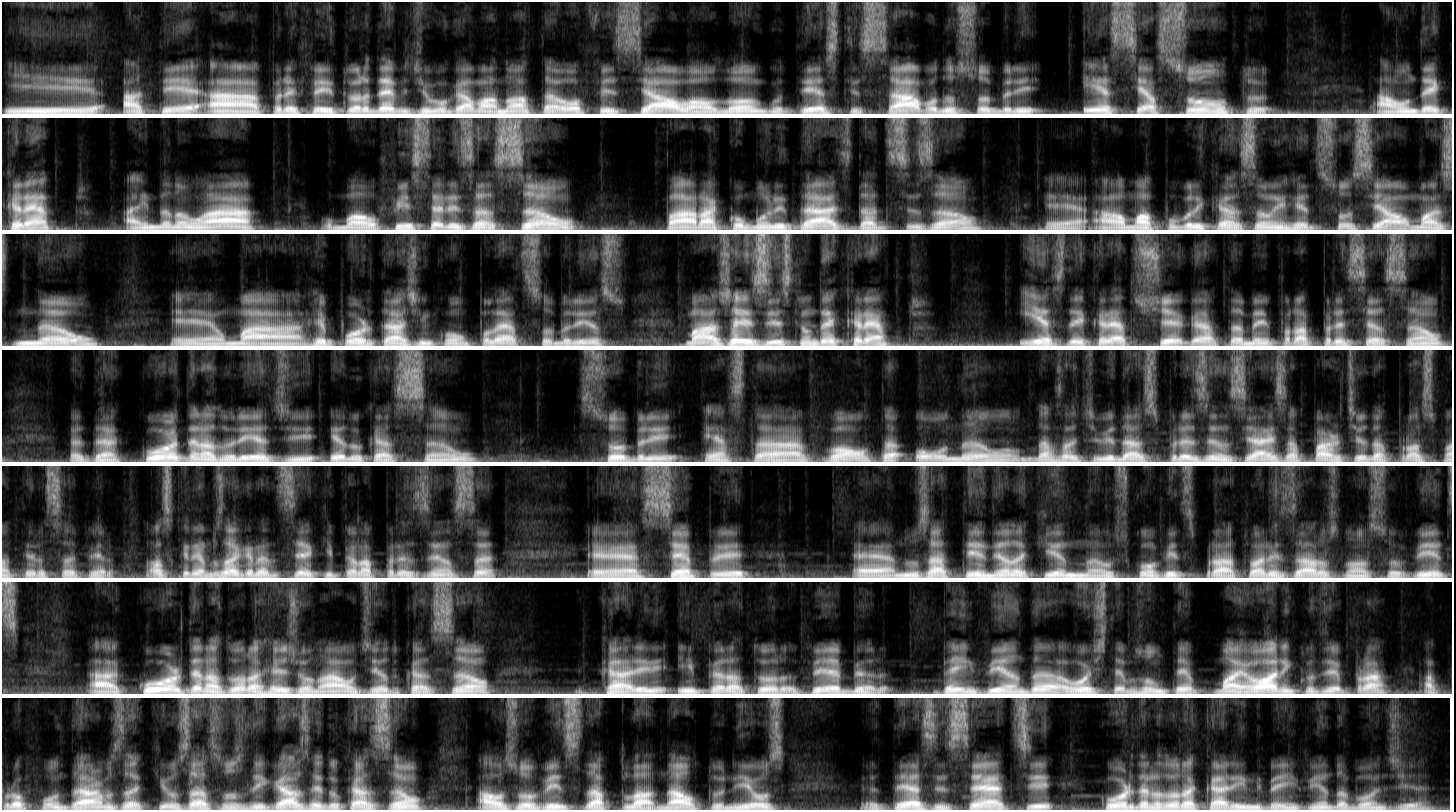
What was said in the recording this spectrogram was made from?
e até a prefeitura deve divulgar uma nota oficial ao longo deste sábado sobre esse assunto. Há um decreto, ainda não há uma oficialização para a comunidade da decisão. É, há uma publicação em rede social, mas não é, uma reportagem completa sobre isso. Mas já existe um decreto. E esse decreto chega também para apreciação é, da Coordenadoria de Educação sobre esta volta ou não das atividades presenciais a partir da próxima terça-feira. Nós queremos agradecer aqui pela presença, é, sempre é, nos atendendo aqui nos convites para atualizar os nossos ouvintes, a coordenadora regional de educação, Karine Imperator Weber. Bem-vinda. Hoje temos um tempo maior, inclusive, para aprofundarmos aqui os assuntos ligados à educação aos ouvintes da Planalto News 10 e 7. Coordenadora Karine, bem-vinda. Bom dia.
